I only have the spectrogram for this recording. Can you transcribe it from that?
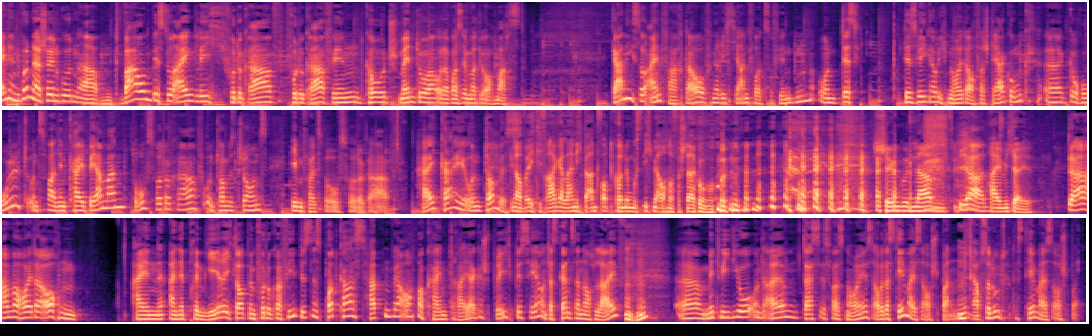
Einen wunderschönen guten Abend. Warum bist du eigentlich Fotograf, Fotografin, Coach, Mentor oder was immer du auch machst? Gar nicht so einfach, darauf eine richtige Antwort zu finden. Und des, deswegen habe ich mir heute auch Verstärkung äh, geholt. Und zwar den Kai Beermann, Berufsfotograf, und Thomas Jones, ebenfalls Berufsfotograf. Hi Kai und Thomas. Genau, weil ich die Frage allein nicht beantworten konnte, musste ich mir auch noch Verstärkung holen. Schönen guten Abend. Ja. Hi Michael. Da haben wir heute auch ein, ein, eine Premiere. Ich glaube, im Fotografie-Business-Podcast hatten wir auch noch kein Dreiergespräch bisher und das Ganze noch live. Mhm. Äh, mit Video und allem, das ist was Neues. Aber das Thema ist auch spannend. Mhm, absolut. Das Thema ist auch spannend.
